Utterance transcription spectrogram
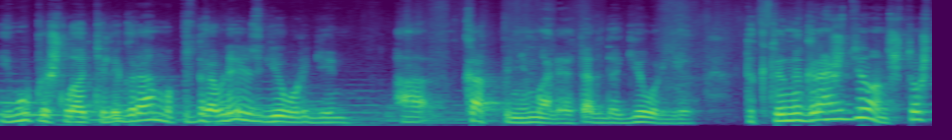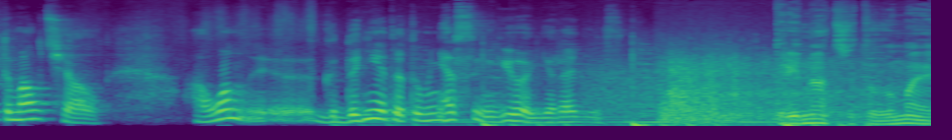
Ему пришла телеграмма «Поздравляю с Георгием». А как понимали тогда Георгия? Так ты награжден, что ж ты молчал? А он э, говорит, да нет, это у меня сын Георгий родился. 13 мая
